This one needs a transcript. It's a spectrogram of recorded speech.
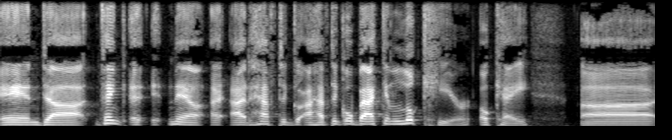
And uh, think uh, now I, would have to go. I have to go back and look here. Okay, uh,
